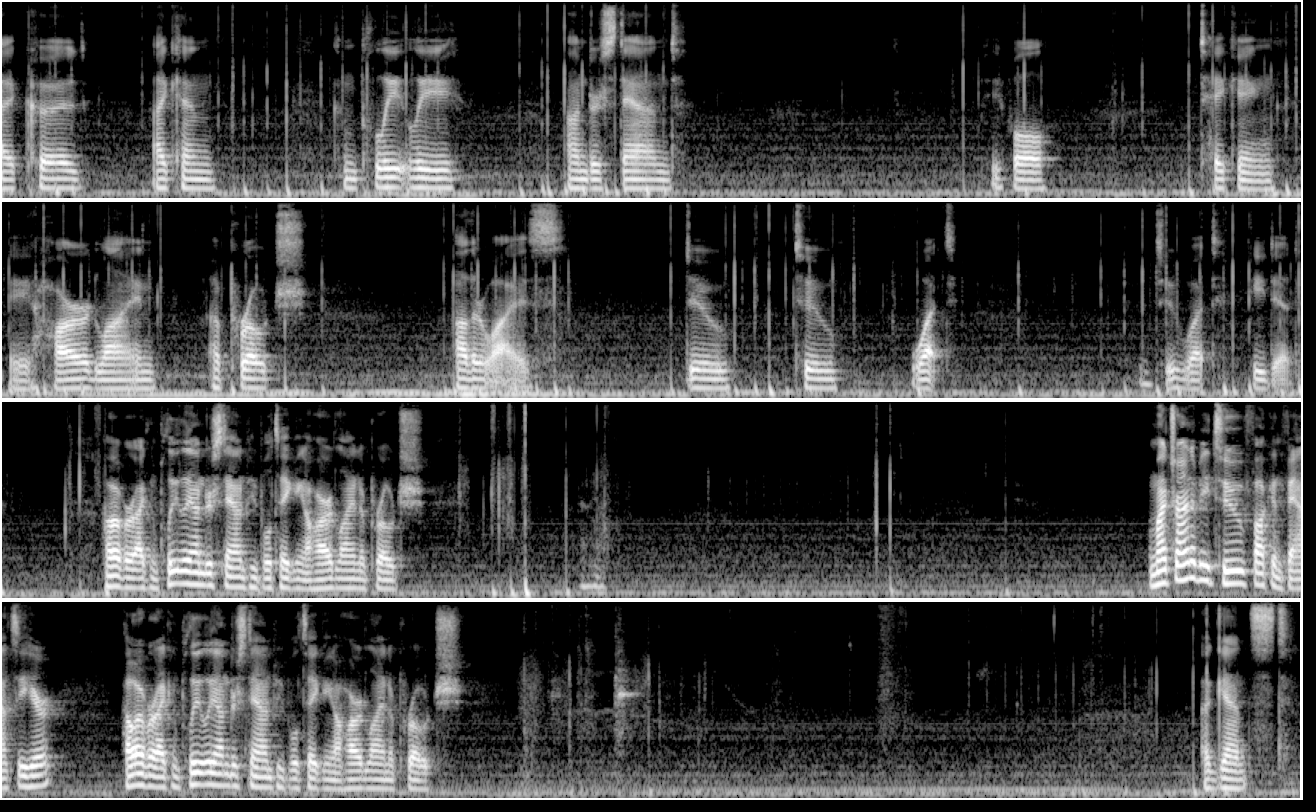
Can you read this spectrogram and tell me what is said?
I could, I can completely understand people taking a hard line approach otherwise due to what to what he did. However, I completely understand people taking a hardline approach. Am I trying to be too fucking fancy here? However, I completely understand people taking a hardline approach. Against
